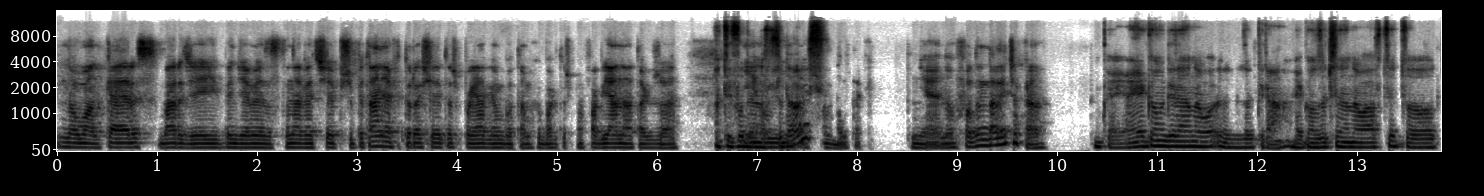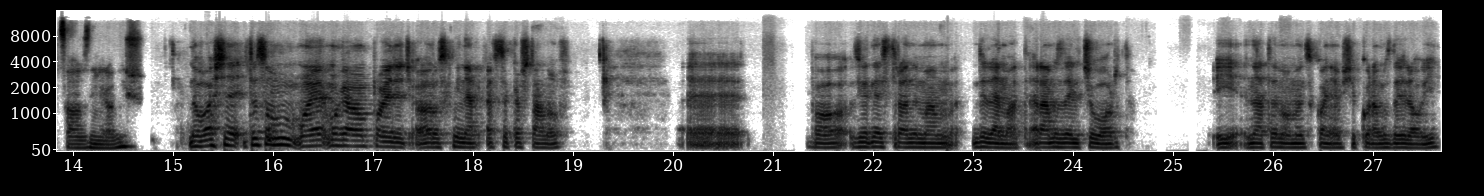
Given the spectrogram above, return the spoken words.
no one cares. Bardziej będziemy zastanawiać się przy pytaniach, które się też pojawią, bo tam chyba ktoś ma Fabiana, także. A ty Fodena sprzedałeś? Tak. Nie, no Foden dalej czeka. Okej, a jak on gra, na, gra, jak on zaczyna na ławce, to co z nim robisz? No właśnie, to są moje, mogę wam powiedzieć o rozkminach FC Kasztanów. Yy, Bo z jednej strony mam dylemat Ramsdale czy Ward i na ten moment skłaniam się ku Ramsdale'owi.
